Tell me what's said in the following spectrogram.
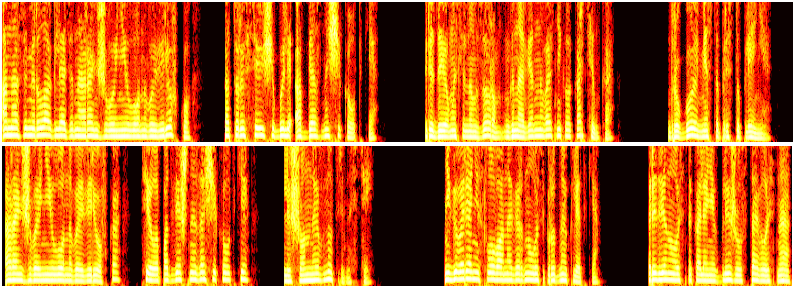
Она замерла, глядя на оранжевую нейлоновую веревку — которой все еще были обвязаны щиколотки. Перед ее мысленным взором мгновенно возникла картинка. Другое место преступления. Оранжевая нейлоновая веревка, тело, подвешенное за щиколотки, лишенное внутренностей. Не говоря ни слова, она вернулась к грудной клетке. Придвинулась на коленях ближе, уставилась на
